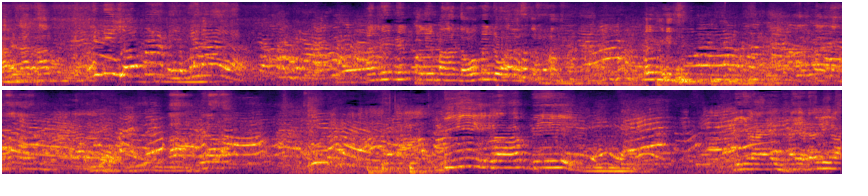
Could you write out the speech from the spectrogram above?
อะไรนะครับไอ้นี่เยอะมากแต่ยังไม่ได้อะอันนี้เน้นปริมาณแต่ว่าไม่โดนเลยไม่มี ปี มีอะไร ใครอยากได้มีอะไร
